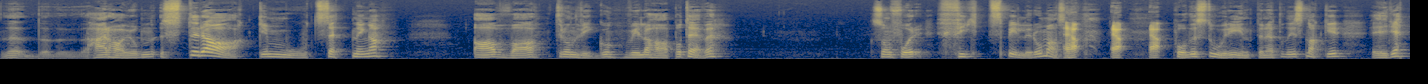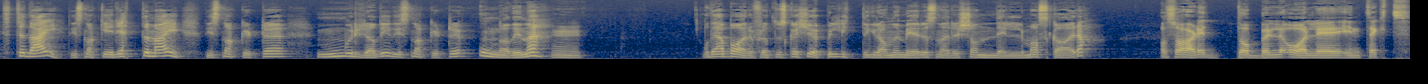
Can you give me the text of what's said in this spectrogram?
her har vi jo den strake motsetninga av hva Trond-Viggo ville ha på TV. Som får fritt spillerom, altså Ja, ja, ja. på det store internettet. De snakker rett til deg. De snakker rett til meg. De snakker til mora di. De snakker til unga dine. Og det er bare for at du skal kjøpe litt grann mer sånn Chanel maskara. Og så har de dobbel årlig inntekt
